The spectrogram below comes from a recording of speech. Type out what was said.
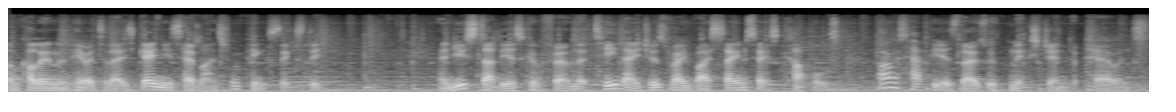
I'm Colin and here are today's gay news headlines from Pink 60. A new study has confirmed that teenagers raised by same-sex couples are as happy as those with mixed-gender parents.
